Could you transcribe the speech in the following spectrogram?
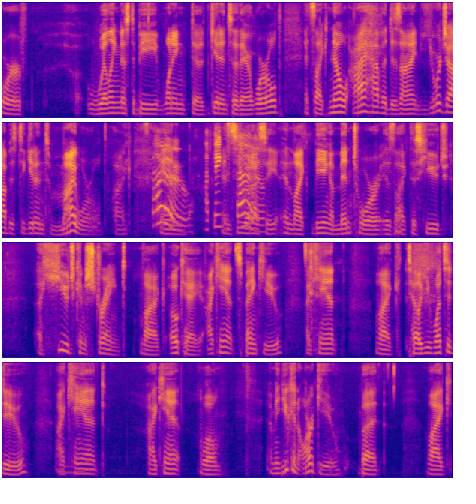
or willingness to be wanting to get into their world. It's like no i have a design. Your job is to get into my world. Like so and, i think and so. see what i see. And like being a mentor is like this huge a huge constraint like okay i can't spank you i can't like tell you what to do i mm-hmm. can't i can't well I mean, you can argue, but like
